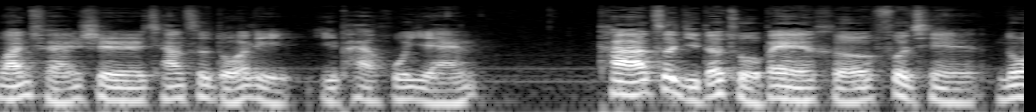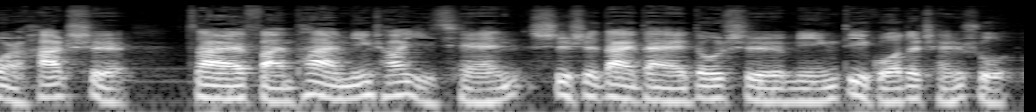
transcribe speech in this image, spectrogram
完全是强词夺理，一派胡言。他自己的祖辈和父亲努尔哈赤。在反叛明朝以前，世世代代都是明帝国的臣属，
